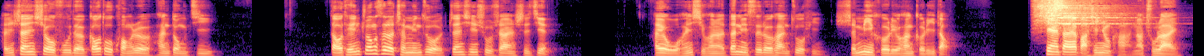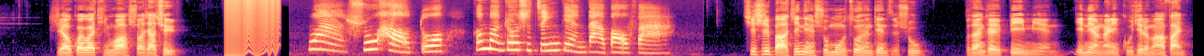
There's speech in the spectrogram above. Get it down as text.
横山秀夫的《高度狂热》和《动机》，岛田庄司的成名作《占星术杀人事件》，还有我很喜欢的丹尼斯·勒汉作品《神秘河流》和《隔离岛》。现在大家把信用卡拿出来，只要乖乖听话刷下去。哇，书好多，根本就是经典大爆发。其实把经典书目做成电子书。不但可以避免印量难以估计的麻烦，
